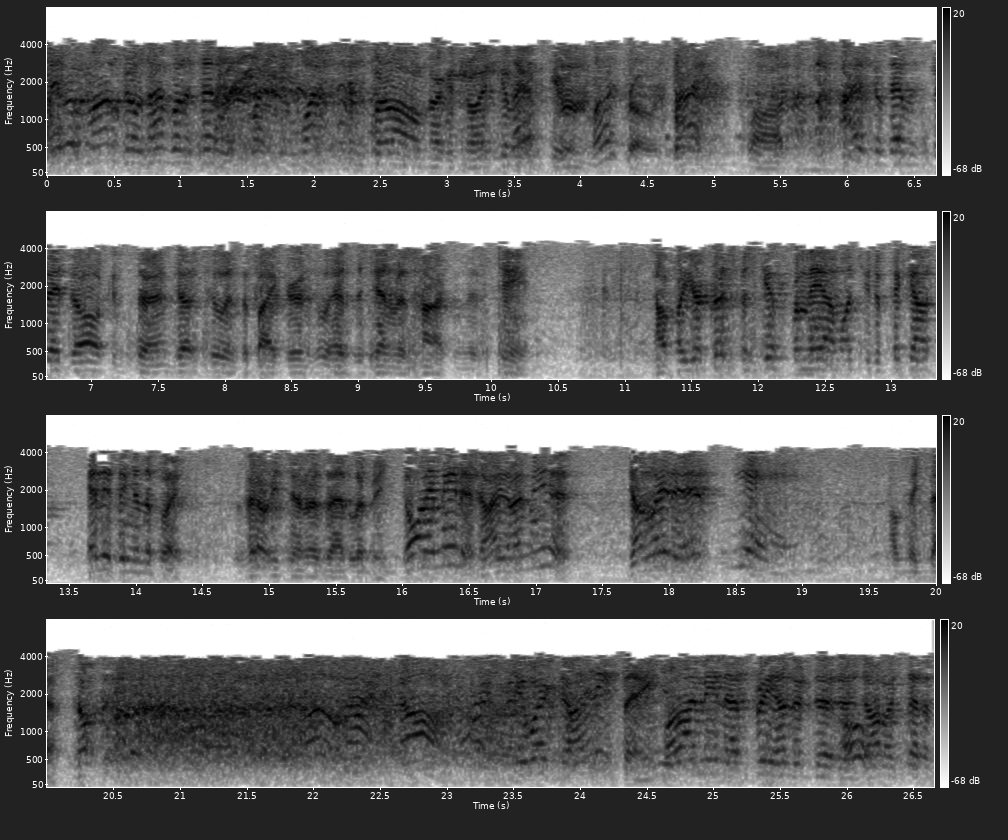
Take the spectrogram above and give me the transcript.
Hey, look, Montrose, I'm going to settle this question once and for all, Murgatroyd. Come Thank you, here. Montrose. I, Claude. I shall demonstrate to all concerned just who is the biker and who has the generous heart in this team. Now, for your Christmas gift from me, I want you to pick out anything in the place. Very generous ad libbing. No, I mean it. I, I mean it. Young lady. Yes. I'll take that. No. no, no. You worked out Anything? Well, I mean that three hundred uh, Oh. dollar set of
